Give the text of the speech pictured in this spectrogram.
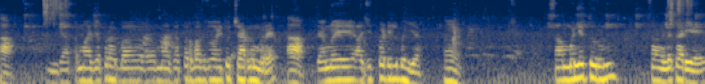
हा. म्हणजे आता माझ्या प्रभाग माझा प्रभाग जो आहे तो चार नंबर आहे. हा. त्यामुळे अजित पाटील भैया. सामान्य तरुण चांगलं कार्य आहे.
